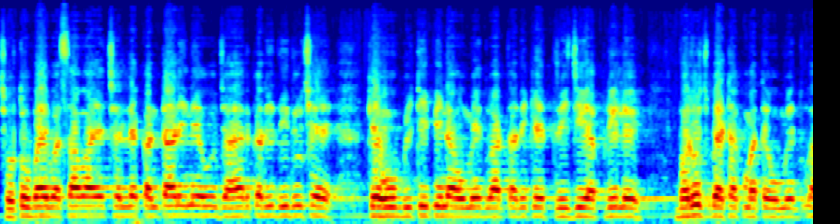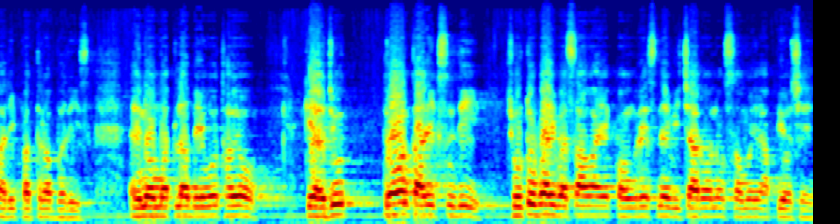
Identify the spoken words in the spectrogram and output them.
છોટુભાઈ વસાવાએ છેલ્લે કંટાળીને એવું જાહેર કરી દીધું છે કે હું બીટીપીના ઉમેદવાર તરીકે ત્રીજી એપ્રિલે ભરૂચ બેઠક માટે ઉમેદવારી પત્ર ભરીશ. એનો મતલબ એવો થયો કે હજુ ત્રણ તારીખ સુધી છોટુભાઈ વસાવાએ કોંગ્રેસને વિચારવાનો સમય આપ્યો છે.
